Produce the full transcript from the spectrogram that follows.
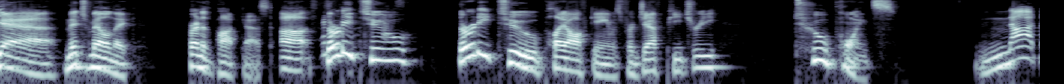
yeah, Mitch Melnick, friend of the podcast. Uh 32, 32 playoff games for Jeff Petry, two points. Not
